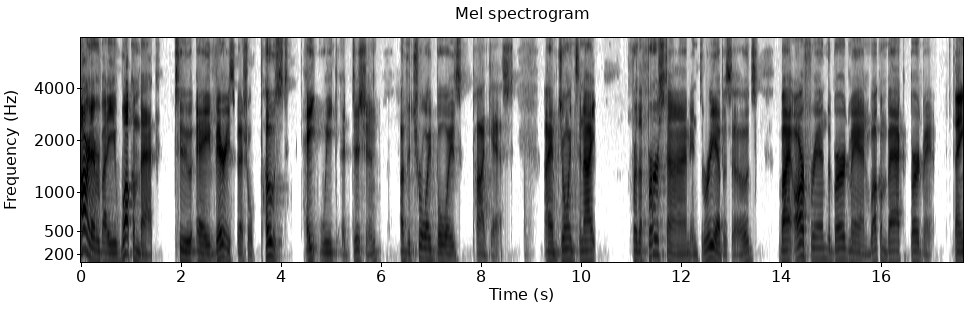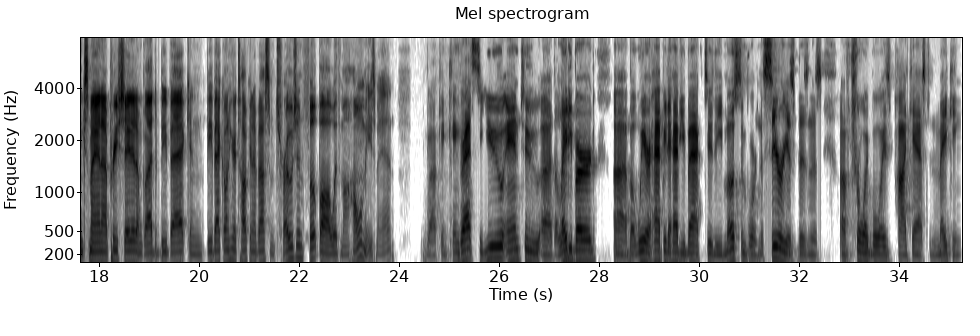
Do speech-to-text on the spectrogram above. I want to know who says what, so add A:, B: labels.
A: All right, everybody, welcome back to a very special post hate week edition of the Troy Boys podcast. I am joined tonight for the first time in three episodes by our friend, the Birdman. Welcome back, Birdman.
B: Thanks, man. I appreciate it. I'm glad to be back and be back on here talking about some Trojan football with my homies, man.
A: Well, congrats to you and to uh, the Ladybird. Uh, but we are happy to have you back to the most important, the serious business of Troy Boys podcast making.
